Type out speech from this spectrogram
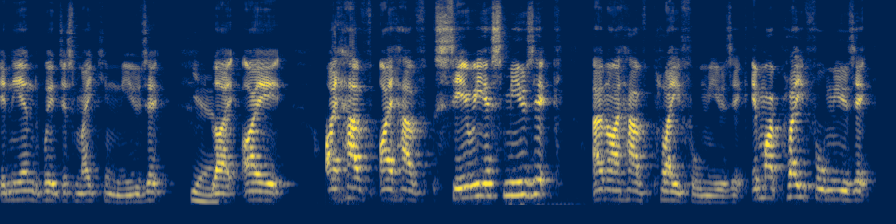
in the end, we're just making music. Yeah. Like I I have I have serious music and I have playful music. In my playful music,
